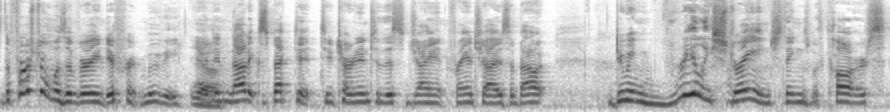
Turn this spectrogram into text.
The first one was a very different movie. Yeah. I did not expect it to turn into this giant franchise about doing really strange things with cars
